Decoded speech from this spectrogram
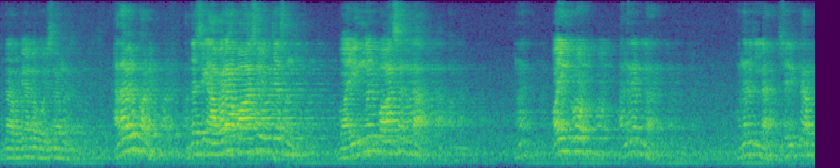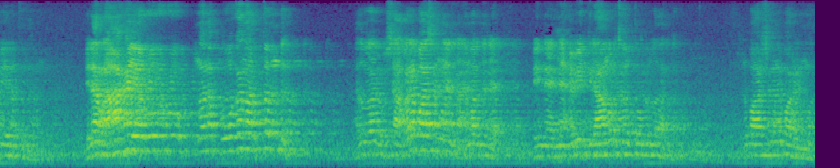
എന്റെ അറബിയാന്റെ വോയിസാണ് അത് അവർ പറയും. എന്താ വെച്ചാൽ അവരാ ഭാഷ വ്യത്യാസമുണ്ട്. വൈകുന്നൊരു ഭാഷ അല്ല ഏ? അങ്ങനല്ല അങ്ങനെയല്ല. ശരിക്കും അറബിയിലെത്തുന്നത് പിന്നെ റാഹയറൂഹു എന്ന് പറഞ്ഞാൽ പുക നർത്തമുണ്ട് അത് വേറെ പക്ഷെ അവരെ ഭാഷ അങ്ങനെയല്ല. ഞാൻ പറഞ്ഞില്ലേ? പിന്നെ നെഹവി ഗ്രാമർ ചേർത്തുകൊണ്ടുള്ളതല്ല. ഒരു ഭാഷ അങ്ങനെ പറയുന്നത്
